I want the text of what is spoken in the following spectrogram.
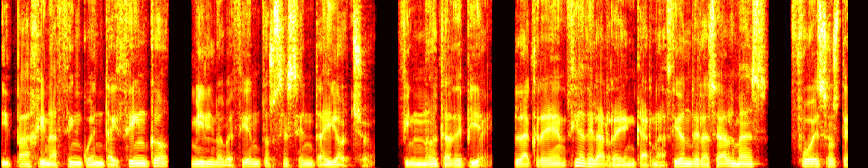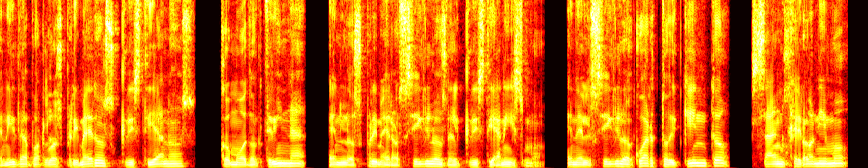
y página 55, 1968. Fin nota de pie. La creencia de la reencarnación de las almas, fue sostenida por los primeros cristianos, como doctrina, en los primeros siglos del cristianismo. En el siglo IV y V, San Jerónimo,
